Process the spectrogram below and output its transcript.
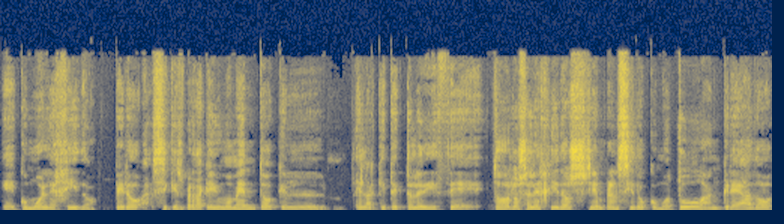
eh, como elegido. Pero sí que es verdad que hay un momento que el, el, arquitecto le dice, todos los elegidos siempre han sido como tú, han creado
